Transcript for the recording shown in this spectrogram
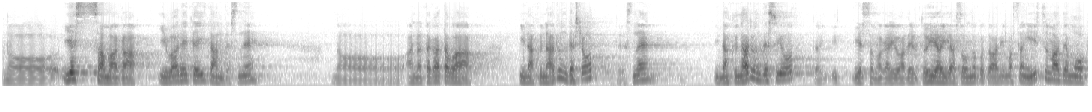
あのイエス様が言われていたんですねあのあなた方はいなくなるんでしょってですねいなくなるんですよとイエス様が言われるといやいやそんなことはありません。いつまでも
